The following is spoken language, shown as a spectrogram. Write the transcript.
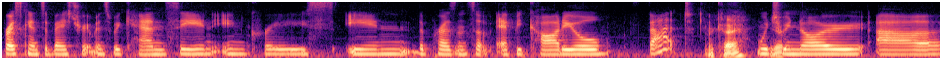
breast cancer based treatments, we can see an increase in the presence of epicardial fat, Okay. which Yep. we know uh,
